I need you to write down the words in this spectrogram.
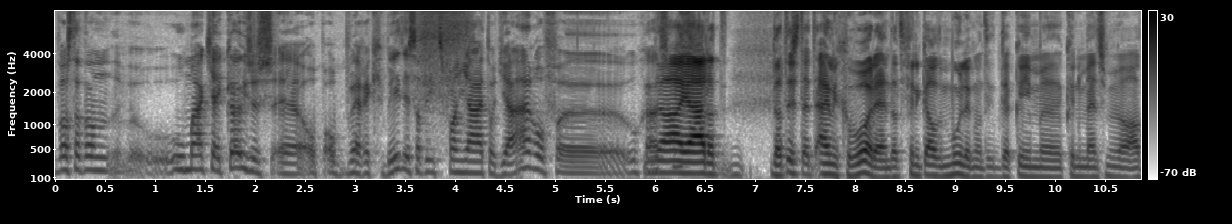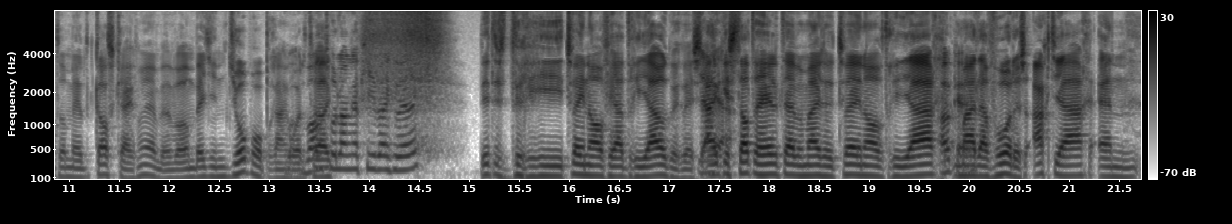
Was dat dan, hoe maak jij keuzes eh, op, op werkgebied? Is dat iets van jaar tot jaar? Of eh, hoe gaat Nou het? ja, dat, dat is het uiteindelijk geworden. En dat vind ik altijd moeilijk, want daar kun je me, kunnen mensen me wel altijd mee op de kast krijgen. Van, ja, ik ben wel een beetje een jobhopper aan geworden. Want hoe lang heb je hierbij gewerkt? dit is drie, tweeënhalf jaar, drie jaar ook weer geweest. Ja, Eigenlijk ja. is dat de hele tijd bij mij zo tweeënhalf, drie jaar. Maar daarvoor dus acht jaar en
